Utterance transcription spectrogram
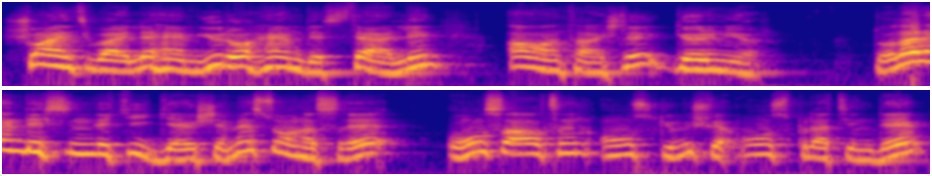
şu an itibariyle hem euro hem de sterlin avantajlı görünüyor. Dolar endeksindeki gevşeme sonrası ons altın, ons gümüş ve ons platinde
